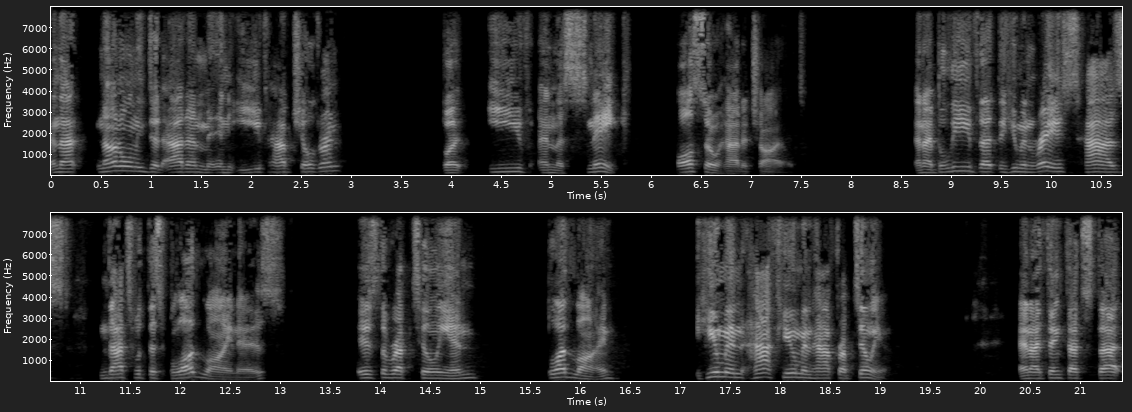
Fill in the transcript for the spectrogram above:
And that not only did Adam and Eve have children, but Eve and the snake also had a child. And I believe that the human race has, that's what this bloodline is, is the reptilian bloodline, human, half human, half reptilian. And I think that's that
